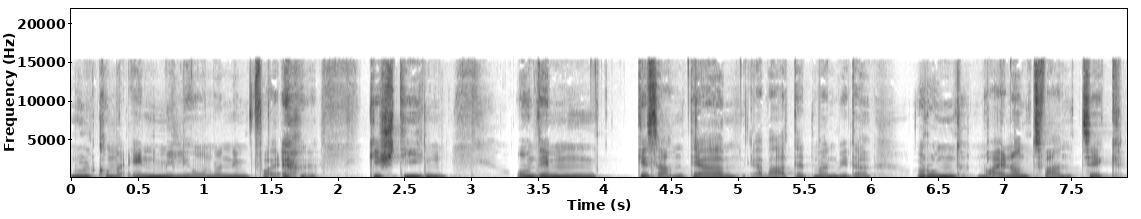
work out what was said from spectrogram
0,1 Millionen im Vorjahr gestiegen. Und im Gesamtjahr erwartet man wieder rund 29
